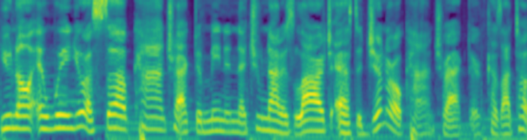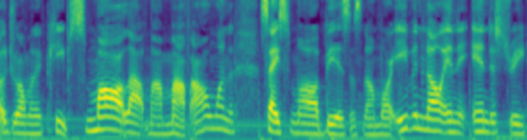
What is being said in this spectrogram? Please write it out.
You know and when you're a subcontractor meaning that you're not as large as the general contractor because i told you i want to keep small out my mouth. I don't want to say small business no more even though in in the industry,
